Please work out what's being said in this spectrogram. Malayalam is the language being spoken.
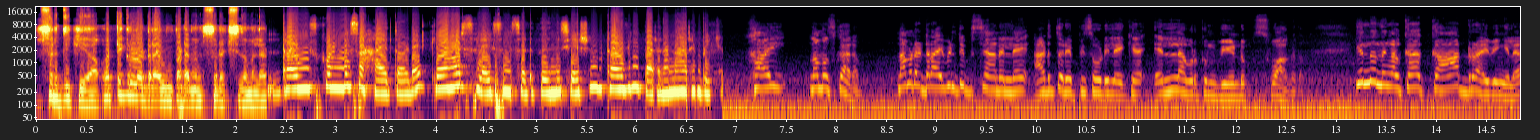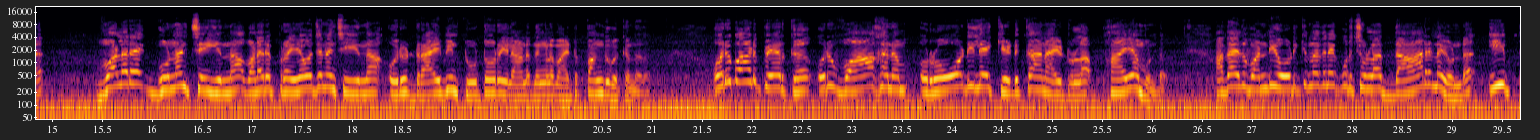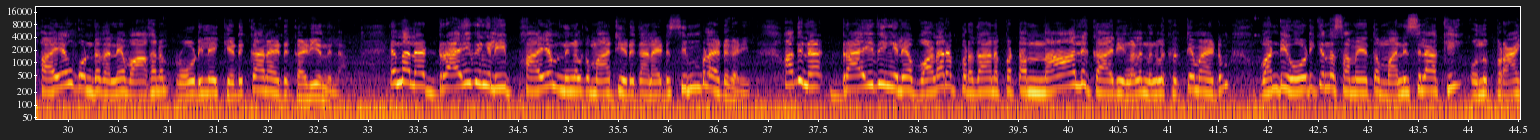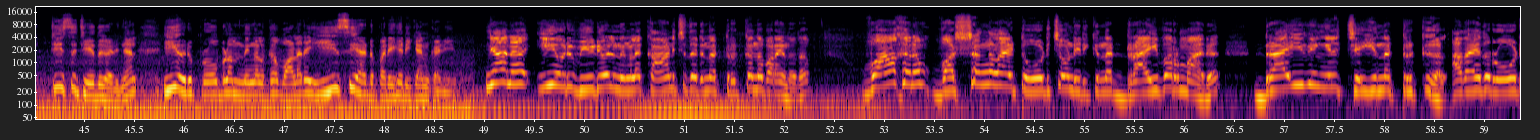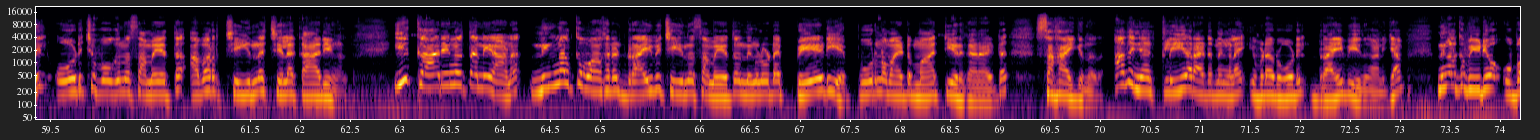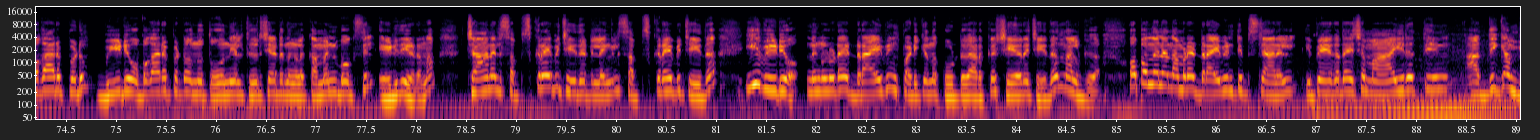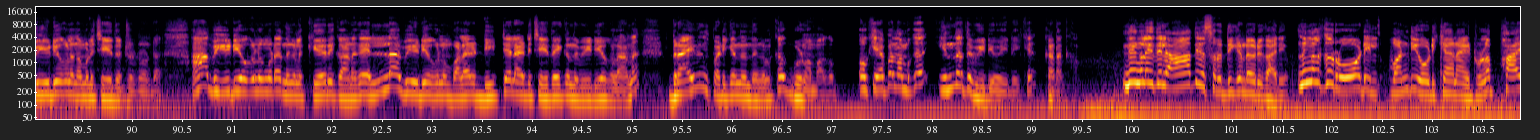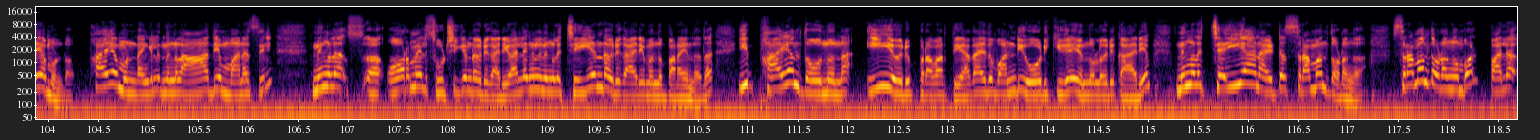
ശ്രദ്ധിക്കുക. ഒറ്റയ്ക്കുള്ള ഡ്രൈവിംഗ് പഠനം സുരക്ഷിതമല്ല. ഡ്രൈവിംഗ് സ്കൂളിന്റെ സഹായത്തോടെ ലേണേഴ്സ് ലൈസൻസ് എടുത്തതിനു ശേഷം ഡ്രൈവിംഗ് പഠനം ആരംഭിക്കും. ഹായ് നമസ്കാരം. നമ്മുടെ ഡ്രൈവിംഗ് ടിപ്സ് ചാനലിലെ അടുത്തൊരു എപ്പിസോഡിലേക്ക് എല്ലാവർക്കും വീണ്ടും സ്വാഗതം. ഇന്ന് നിങ്ങൾക്ക് കാർ ഡ്രൈവിംഗിൽ വളരെ ഗുണം ചെയ്യുന്ന വളരെ പ്രയോജനം ചെയ്യുന്ന ഒരു ഡ്രൈവിംഗ് ട്യൂട്ടോറിയലാണ് നിങ്ങളുമായിട്ട് പങ്കുവെക്കുന്നത്. ഒരുപാട് പേർക്ക് ഒരു വാഹനം റോഡിലേക്ക് എടുക്കാനായിട്ടുള്ള ഭയമുണ്ട്. അതായത് വണ്ടി ഓടിക്കുന്നതിനെ കുറിച്ചുള്ള ധാരണയുണ്ട്. ഈ ഭയം കൊണ്ട് തന്നെ വാഹനം റോഡിലേക്ക് എടുക്കാനായിട്ട് കഴിയുന്നില്ല. എന്നാൽ ഡ്രൈവിങ്ങിൽ ഈ ഭയം നിങ്ങൾക്ക് മാറ്റിയെടുക്കാനായിട്ട് സിമ്പിളായിട്ട് കഴിയും. അതിന് ഡ്രൈവിങ്ങിലെ വളരെ പ്രധാനപ്പെട്ട നാല് കാര്യങ്ങൾ നിങ്ങൾ കൃത്യമായിട്ടും വണ്ടി ഓടിക്കുന്ന സമയത്ത് മനസ്സിലാക്കി ഒന്ന് പ്രാക്ടീസ് ചെയ്ത് കഴിഞ്ഞാൽ ഈ ഒരു പ്രോബ്ലം നിങ്ങൾക്ക് വളരെ ഈസി ആയിട്ട് പരിഹരിക്കാൻ കഴിയും. ഞാൻ ഈ ഒരു വീഡിയോയിൽ നിങ്ങളെ കാണിച്ചു തരുന്ന ട്രിക്ക് എന്ന് പറയുന്നത് വാഹനം വർഷങ്ങളായിട്ട് ഓടിച്ചുകൊണ്ടിരിക്കുന്ന ഡ്രൈവർമാർ ഡ്രൈവിങ്ങിൽ ചെയ്യുന്ന ട്രിക്കുകൾ അതായത് റോഡിൽ ഓടിച്ചു പോകുന്ന സമയത്ത് അവർ ചെയ്യുന്ന ചില കാര്യങ്ങൾ. ഈ കാര്യങ്ങൾ തന്നെയാണ് നിങ്ങൾക്ക് വാഹനം ഡ്രൈവ് ചെയ്യുന്ന സമയത്ത് നിങ്ങളുടെ പേടിയെ പൂർണമായിട്ട് മാറ്റിയെടുക്കാനായിട്ട് സഹായിക്കുന്നത്. അത് ഞാൻ ക്ലിയർ ആയിട്ട് നിങ്ങളെ ഇവിടെ റോഡിൽ ഡ്രൈവ് ചെയ്ത് കാണിക്കാം. നിങ്ങൾക്ക് വീഡിയോ ഉപകാരപ്പെടും. വീഡിയോ ഉപകാരപ്പെട്ടു എന്ന് തോന്നിയാൽ തീർച്ചയായിട്ടും നിങ്ങൾ കമന്റ് ബോക്സിൽ എഴുതിയിടണം. ചാനൽ സബ്സ്ക്രൈബ് ചെയ്തിട്ടില്ലെങ്കിൽ സബ്സ്ക്രൈബ് ചെയ്ത് ഈ വീഡിയോ നിങ്ങളുടെ ഡ്രൈവിംഗ് പഠിക്കുന്ന കൂട്ടുകാർക്ക് ഷെയർ ചെയ്ത് നൽകുക. ഒപ്പം തന്നെ നമ്മുടെ ഡ്രൈവിംഗ് ടിപ്സ് ചാനൽ ഇപ്പോൾ ഏകദേശം ആയിരത്തി അധികം വീഡിയോകൾ നമ്മൾ ചെയ്തിട്ടുണ്ട്. ആ വീഡിയോകളും കൂടെ നിങ്ങൾ കയറി കാണുക. എല്ലാ വീഡിയോകളും വളരെ ഡീറ്റെയിൽ ആയിട്ട് ചെയ്തേക്കുന്ന വീഡിയോകളാണ്. ഡ്രൈവിംഗ് പഠിക്കുന്നത് നിങ്ങൾക്ക് ഗുണമാകും. ഓക്കെ അപ്പോൾ നമുക്ക് ഇന്നത്തെ വീഡിയോയിലേക്ക് കടക്കാം. നിങ്ങൾ ഇതിൽ ആദ്യം ശ്രദ്ധിക്കേണ്ട ഒരു കാര്യം. നിങ്ങൾക്ക് റോഡിൽ വണ്ടി ഓടിക്കാനായിട്ടുള്ള ഭയമുണ്ടോ? ഭയമുണ്ടെങ്കിൽ നിങ്ങൾ ആദ്യം മനസ്സിൽ നിങ്ങൾ ഓർമ്മയിൽ സൂക്ഷിക്കേണ്ട ഒരു കാര്യം അല്ലെങ്കിൽ നിങ്ങൾ ചെയ്യേണ്ട ഒരു കാര്യം എന്ന് പറയുന്നത് ഈ ഭയം തോന്നുന്ന ഈ ഒരു പ്രവൃത്തി അതായത് വണ്ടി ഓടിക്കുക എന്നുള്ള ഒരു കാര്യം നിങ്ങൾ ചെയ്യാനായിട്ട് ശ്രമം തുടങ്ങുക. ശ്രമം തുടങ്ങുമ്പോൾ പല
